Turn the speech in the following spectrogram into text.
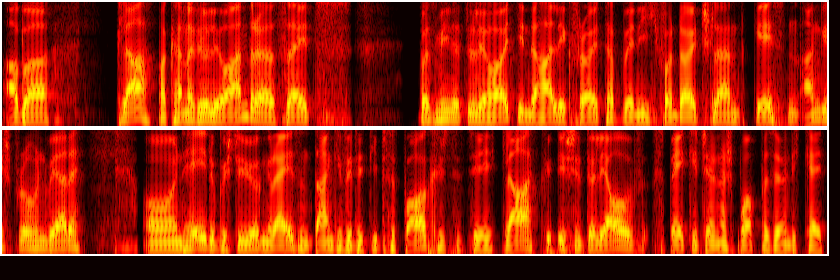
Aber klar, man kann natürlich auch andererseits, was mich natürlich heute in der Halle gefreut hat, wenn ich von Deutschland Gästen angesprochen werde. Und hey, du bist der Jürgen Reis und danke für die Tipps auf PowerQuiz.cc. Klar, ist natürlich auch das Package einer Sportpersönlichkeit.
